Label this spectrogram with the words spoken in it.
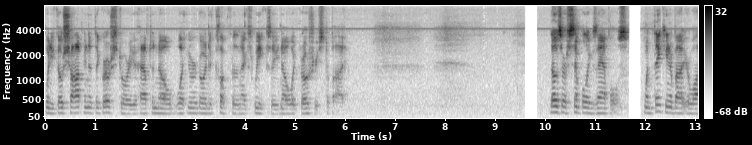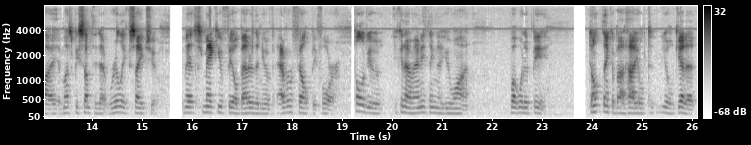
When you go shopping at the grocery store, you have to know what you are going to cook for the next week so you know what groceries to buy. Those are simple examples. When thinking about your why, it must be something that really excites you. It must make you feel better than you have ever felt before. I told you you can have anything that you want. What would it be? Don't think about how you'll you'll get it.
